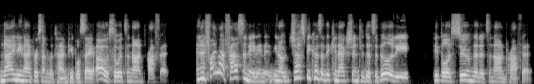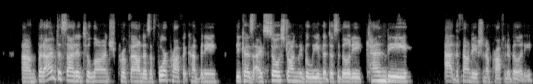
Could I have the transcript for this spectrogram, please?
99% of the time people say, oh, so it's a nonprofit. And I find that fascinating. You know, just because of the connection to disability, people assume that it's a nonprofit. Um, but I've decided to launch Profound as a for profit company because I so strongly believe that disability can be at the foundation of profitability.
